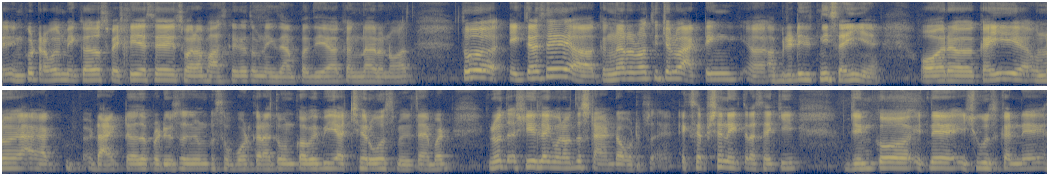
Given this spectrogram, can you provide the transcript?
इनको ट्रबल मेकर स्पेशली जैसे स्वरा भास्कर का तुमने एग्ज़ाम्पल दिया, कंगना रनौत. तो एक तरह से कंगना रनौत की चलो एक्टिंग एबिलिटीज इतनी सही हैं और कई उन्होंने डायरेक्टर्स और प्रोड्यूसर्स ने उनको सपोर्ट करा तो उनको अभी भी अच्छे रोल्स मिलते हैं but you know she is like one of the stand out exception एक तरह से कि जिनको इतने इश्यूज़ करने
